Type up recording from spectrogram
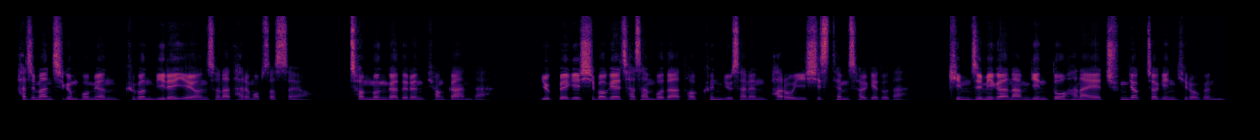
하지만 지금 보면 그건 미래 예언서나 다름없었어요. 전문가들은 평가한다. 620억의 자산보다 더 큰 유산은 바로 이 시스템 설계도다. 김지미가 남긴 또 하나의 충격적인 기록은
